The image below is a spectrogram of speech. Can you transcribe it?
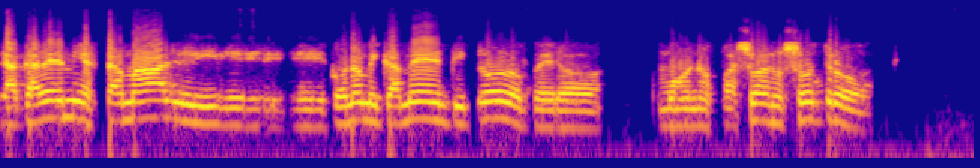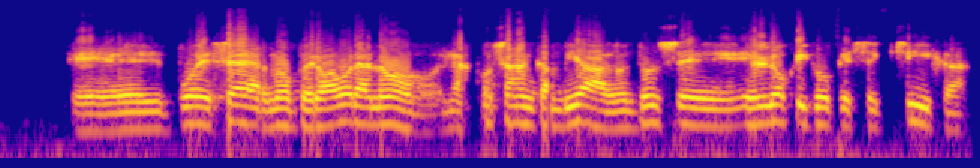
la academia está mal y, eh, económicamente y todo pero como nos pasó a nosotros, eh, puede ser, ¿no? Pero ahora no, las cosas han cambiado, entonces es lógico que se exija.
